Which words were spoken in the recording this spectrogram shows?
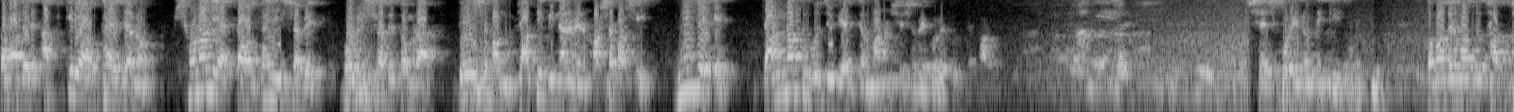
তোমাদের আজকের অধ্যায় যেন সোনালী একটা অধ্যায় হিসাবে ভবিষ্যতে তোমরা দেশ এবং জাতি বিনির্মাণের পাশাপাশি নিজেকে জান্নাত উপযোগী একজন মানুষ হিসেবে গড়ে তুলতে পারো। শেষ পরিণতি কি? তোমাদের মতো ছাত্র,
